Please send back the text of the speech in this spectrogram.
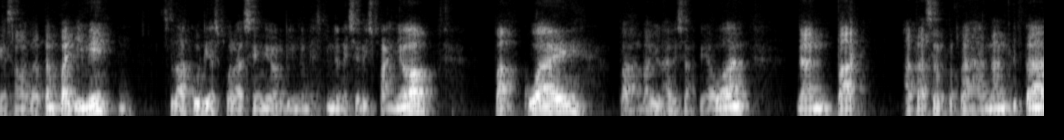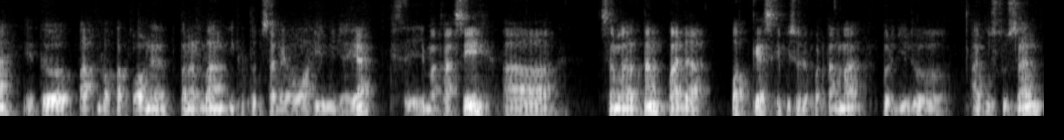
Oke, selamat datang Pak Jimmy, selaku diaspora senior di Indonesia, Indonesia di Spanyol, Pak Kuai, Pak Bayu Hari Saktiawan, dan Pak atas pertahanan kita itu Pak Bapak Kolonel Penerbang Iketut Sadeo Wahyu Wijaya. Terima kasih. Uh, selamat datang pada podcast episode pertama berjudul Agustusan.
